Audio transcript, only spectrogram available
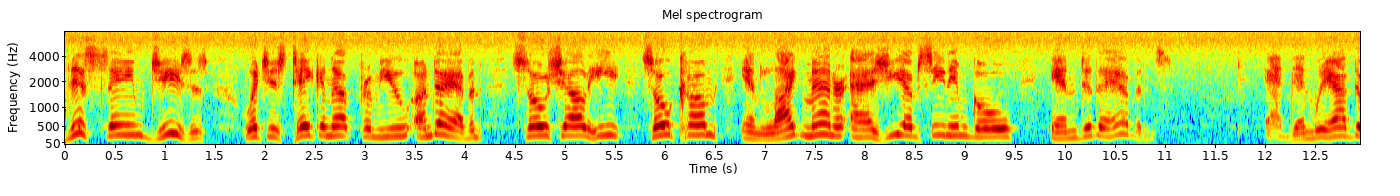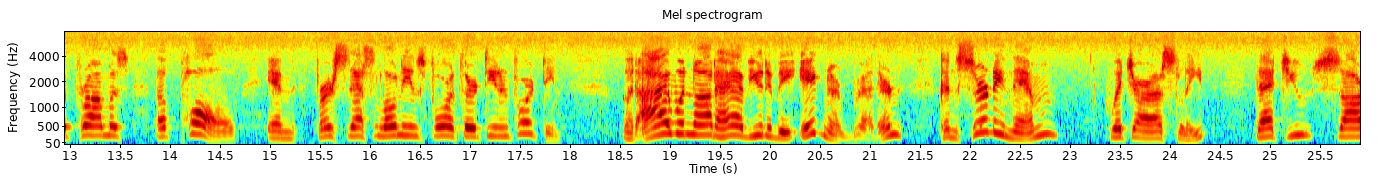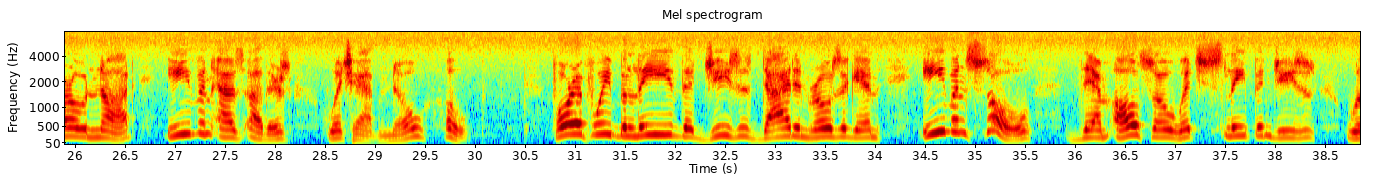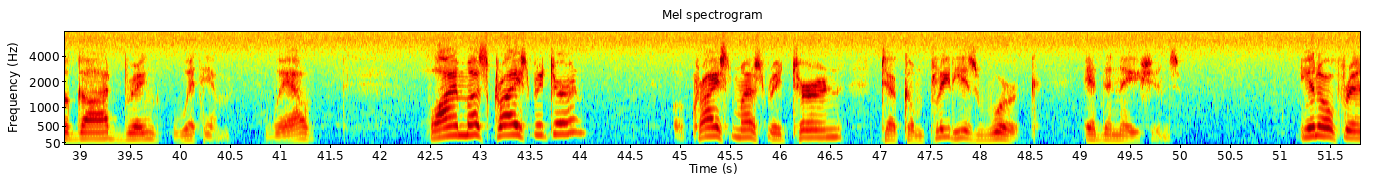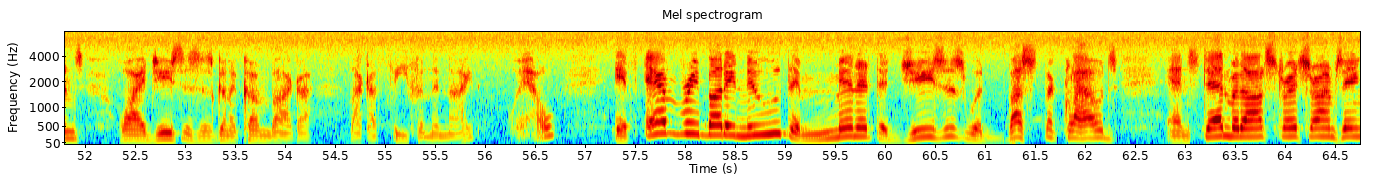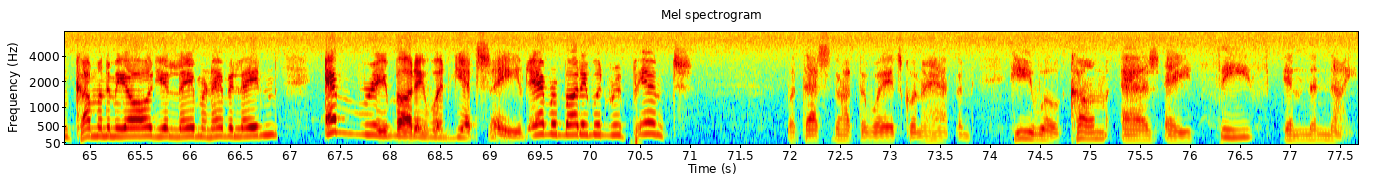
This same Jesus which is taken up from you unto heaven, so shall he so come in like manner as ye have seen him go into the heavens. And then we have the promise of Paul in 1 Thessalonians 4 13 and 14. But I would not have you to be ignorant, brethren, concerning them which are asleep, that you sorrow not, even as others which have no hope. For if we believe that Jesus died and rose again, even so them also which sleep in Jesus will God bring with him. Well, why must Christ return? Well, Christ must return to complete his work in the nations. You know, friends, why Jesus is going to come back. a like a thief in the night? Well, if everybody knew the minute that Jesus would bust the clouds and stand with outstretched arms saying, Come unto me all ye labor and heavy laden, everybody would get saved. Everybody would repent. But that's not the way it's going to happen. He will come as a thief in the night.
